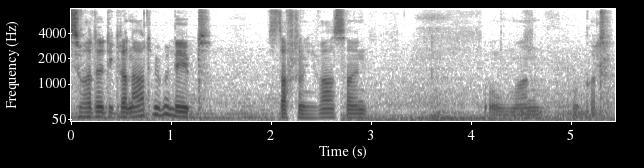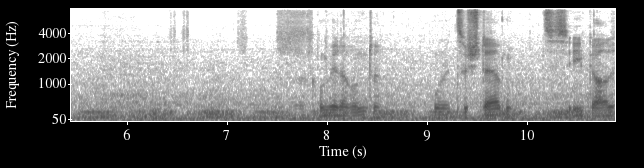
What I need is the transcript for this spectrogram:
Wieso hat er die Granate überlebt? Das darf doch nicht wahr sein. Oh Mann. Oh Gott. Kommen wir da runter, ohne zu sterben. Das ist egal.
